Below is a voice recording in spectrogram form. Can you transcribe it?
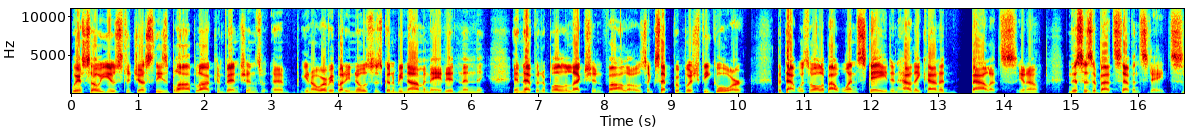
we're so used to just these blah blah conventions. Uh, you know, everybody knows who's going to be nominated, and then the inevitable election follows, except for Bush v. Gore. But that was all about one state and how they counted ballots. You know, and this is about seven states.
